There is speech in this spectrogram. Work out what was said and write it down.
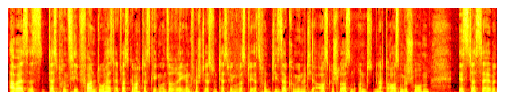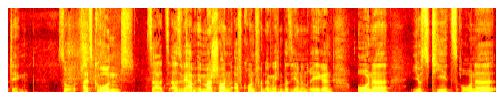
aber es ist das Prinzip von, du hast etwas gemacht, das gegen unsere Regeln verstößt und deswegen wirst du jetzt von dieser Community ausgeschlossen und nach draußen geschoben, ist dasselbe Ding. So, als Grundsatz. Also wir haben immer schon aufgrund von irgendwelchen basierenden Regeln, ohne Justiz, ohne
